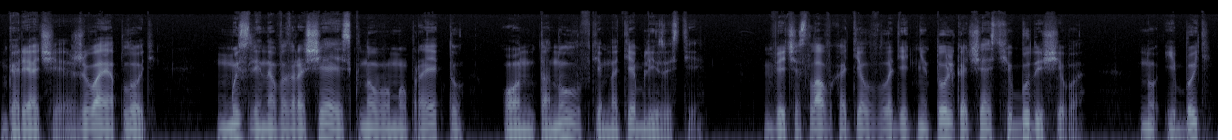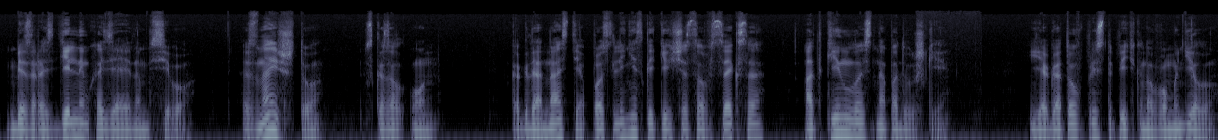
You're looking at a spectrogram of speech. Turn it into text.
Горячая, живая плоть. Мысленно возвращаясь к новому проекту, он тонул в темноте близости. Вячеслав хотел владеть не только частью будущего, но и быть безраздельным хозяином всего. «Знаешь что?» — сказал он. Когда Настя после нескольких часов секса откинулась на подушке. «Я готов приступить к новому делу».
